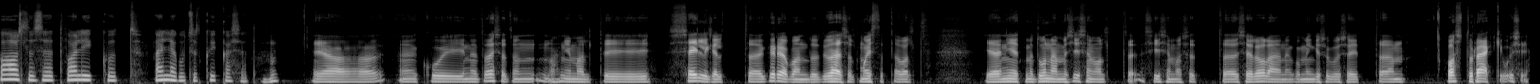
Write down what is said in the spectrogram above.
kaaslased, valikud, väljakutsed, kõik asjad mm. -hmm ja äh, kui need asjad on noh, niimoodi selgelt äh, kirja pandud, üheselt mõistetavalt, ja nii, et me tunneme sisemalt, sisemas, et äh, seal ei ole nagu mingisuguseid ähm, vasturääkivusi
